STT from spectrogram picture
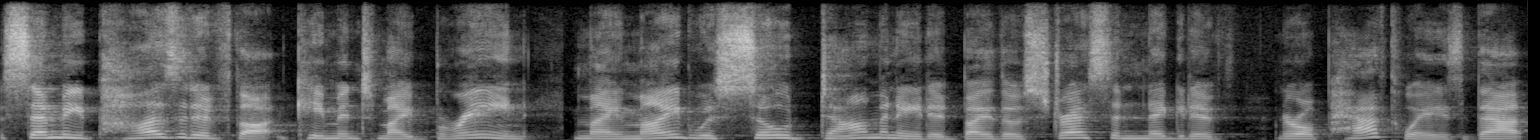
semi positive thought came into my brain, my mind was so dominated by those stress and negative neural pathways that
